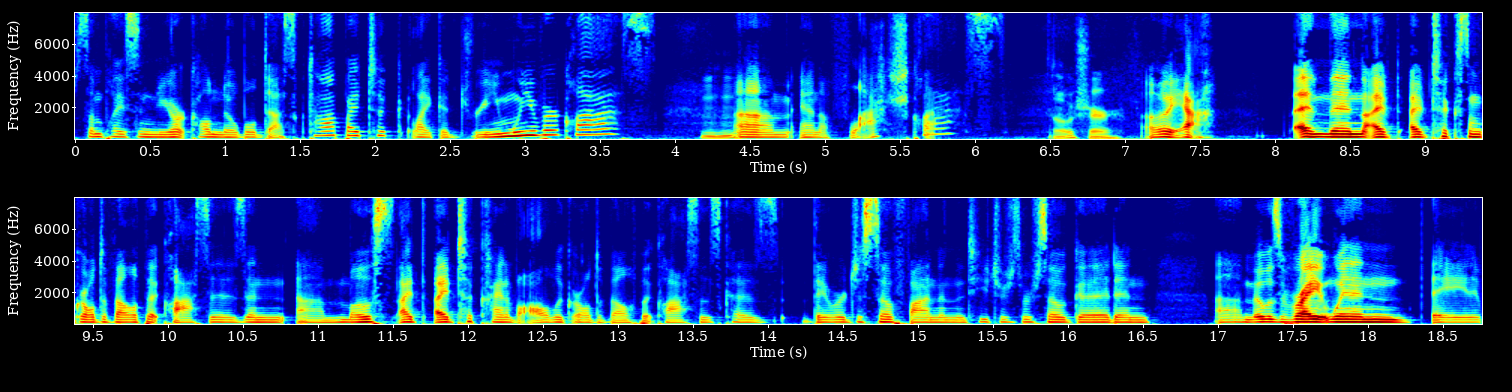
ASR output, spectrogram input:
some place in New York called Noble Desktop. I took like a Dreamweaver class um, and a Flash class. Oh, sure. Oh yeah. and then I I took some Girl Develop It classes, and um, most I I took kind of all the Girl Develop It classes because they were just so fun and the teachers were so good, and um, it was right when they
